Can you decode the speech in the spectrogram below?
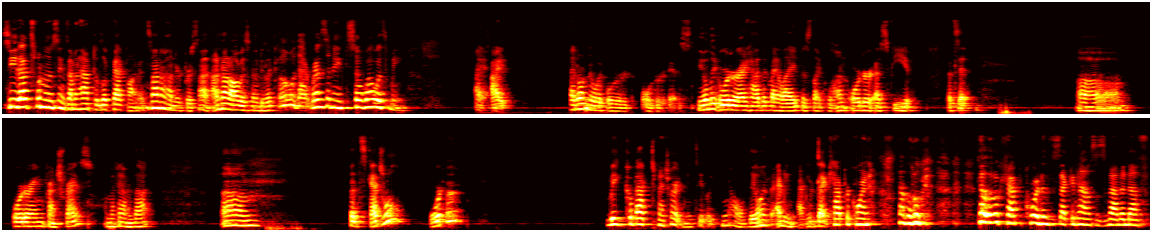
See, that's one of those things I'm going to have to look back on. It's not 100%. I'm not always going to be like, oh, that resonates so well with me. I, I, I don't know what order, order is. The only order I have in my life is like Law and Order SVU. That's it. Um, ordering french fries. I'm a fan of that. Um, but schedule? Order? We go back to my chart and you'd see like, no, the only I mean, I mean, that Capricorn, that little, that little Capricorn in the second house is not enough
